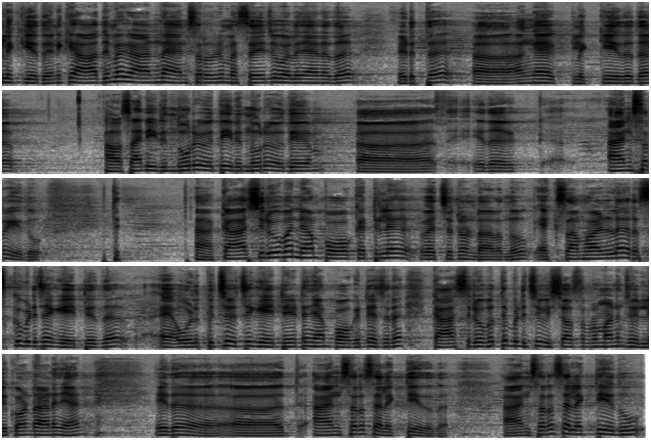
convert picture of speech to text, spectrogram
ക്ലിക്ക് ചെയ്തു. എനിക്ക് ആദ്യമേ കാണുന്ന ആൻസർ ഒരു മെസ്സേജ് പോലെ ഞാനത് എടുത്ത് അങ്ങ് ക്ലിക്ക് ചെയ്തത്. അവസാനം ഇരുന്നൂറ് ചോദ്യം ഇരുന്നൂറ് ചോദ്യം ഇത് ആൻസർ ചെയ്തു. തെ- ആ കാശ് രൂപം ഞാൻ പോക്കറ്റിൽ വെച്ചിട്ടുണ്ടായിരുന്നു. എക്സാം ഹാളിൽ റിസ്ക് പിടിച്ച കയറ്റിയത് ഒളിപ്പിച്ച് വെച്ച് കയറ്റിയിട്ട് ഞാൻ പോക്കറ്റ് വെച്ചിട്ട് കാശ് രൂപത്തിൽ പിടിച്ച് വിശ്വാസ പ്രമാണം ചൊല്ലിക്കൊണ്ടാണ് ഞാൻ ഇത് ആൻസർ സെലക്ട് ചെയ്തത്. ആൻസർ സെലക്ട് ചെയ്തു.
